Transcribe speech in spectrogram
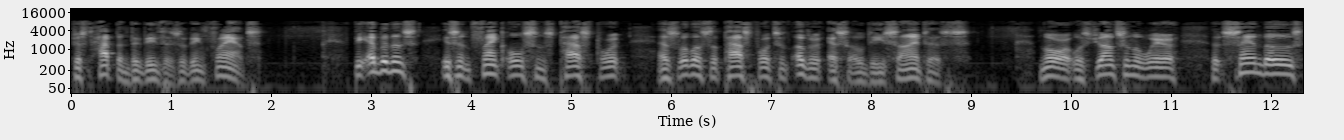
just happened to be visiting France. The evidence is in Frank Olson's passport as well as the passports of other SOD scientists. Nor was Johnson aware that Sandoz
